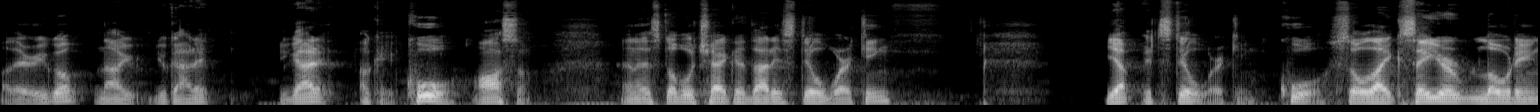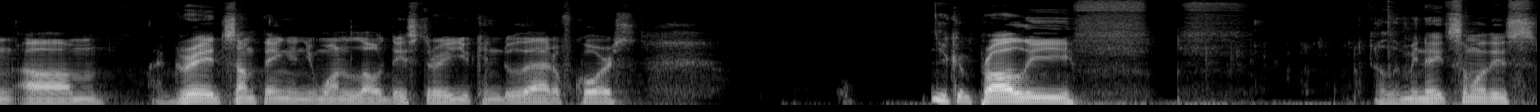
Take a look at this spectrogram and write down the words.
Oh there you go. Now you, got it. You got it? Okay cool. Awesome. And let's double check if that is still working. Yep it's still working. Cool. So like say you're loading um a grid something and you want to load these three you can do that of course. You can probably eliminate some of these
